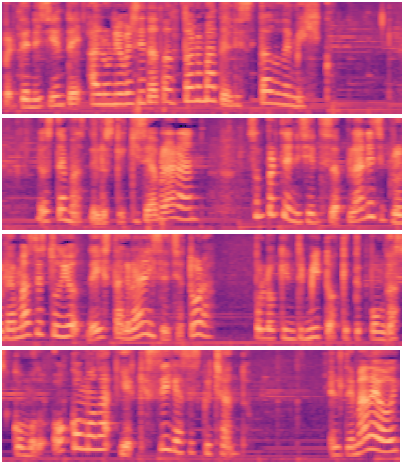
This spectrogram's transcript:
perteneciente a la Universidad Autónoma del Estado de México. Los temas de los que aquí se hablarán son pertenecientes a planes y programas de estudio de esta gran licenciatura, por lo que te invito a que te pongas cómodo o cómoda y a que sigas escuchando. El tema de hoy,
